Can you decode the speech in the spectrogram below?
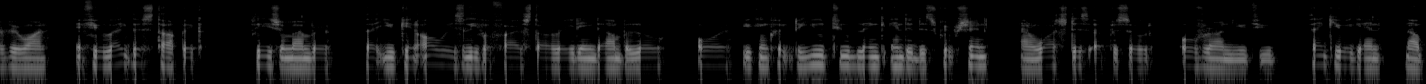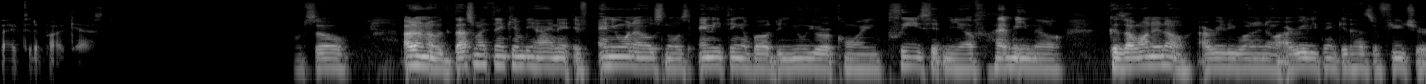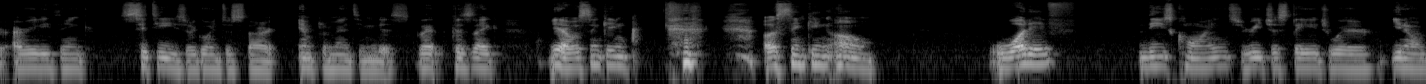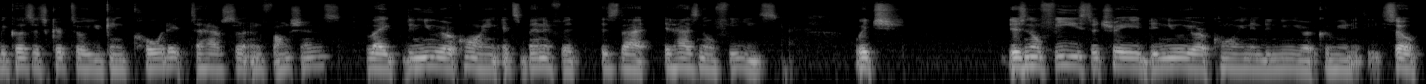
Everyone. If you like this topic, please remember that you can always leave a five star rating down below, or you can click the YouTube link in the description and watch this episode over on YouTube. Thank you again. Now back to the podcast. So I don't know. That's my thinking behind it. If anyone else knows anything about the New York coin, please hit me up. Let me know. Because I want to know. I really want to know. I really think it has a future. I really think cities are going to start implementing this. Because, like, yeah, I was thinking, I was thinking, um, what if these coins reach a stage where, you know, and because it's crypto, you can code it to have certain functions? like the New York coin, its benefit is that it has no fees, which there's no fees to trade the New York coin in the New York community. So,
